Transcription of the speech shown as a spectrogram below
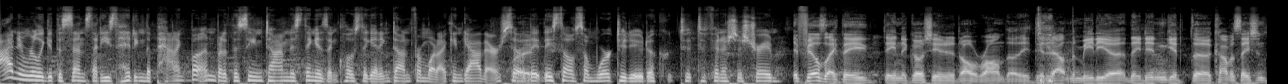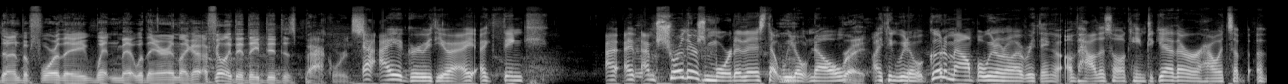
I didn't really get the sense that he's hitting the panic button, but at the same time, this thing isn't close to getting done, from what I can gather. So Right. they, they still have some work to do to, to, to finish this trade. It feels like they they negotiated it all wrong though. They did it out in the media. They didn't get the conversation done before they went and met with Aaron. Like I I feel like they, they did this backwards. I, I agree with you. I, I think. I, I'm sure there's more to this that we don't know. Mm-hmm. Right. I think we know a good amount, but we don't know everything of how this all came together or how it's a, a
